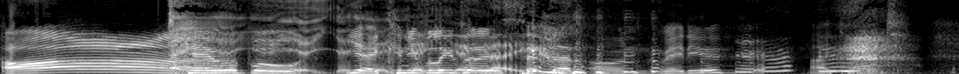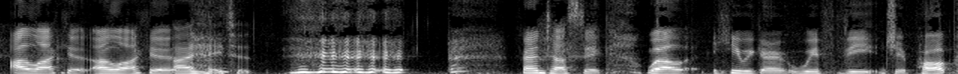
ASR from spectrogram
Oh, Terrible. Yeah, can you believe that I said that on radio? I can't. I like it. I like it. I hate it. Fantastic. Well, here we go with the Jip Hop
